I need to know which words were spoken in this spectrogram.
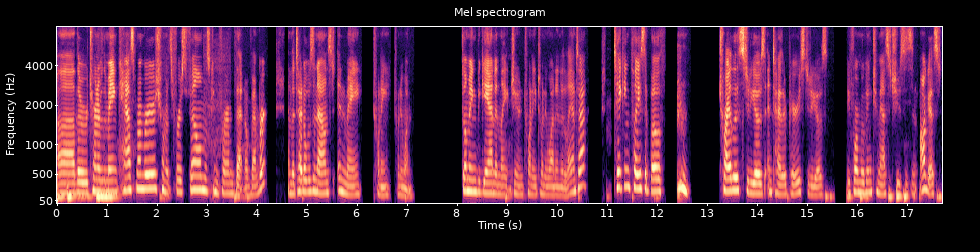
uh, the return of the main cast members from its first film was confirmed that November, and the title was announced in May 2021. Filming began in late June 2021 in Atlanta, taking place at both Trilith Studios and Tyler Perry Studios before moving to Massachusetts in August,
